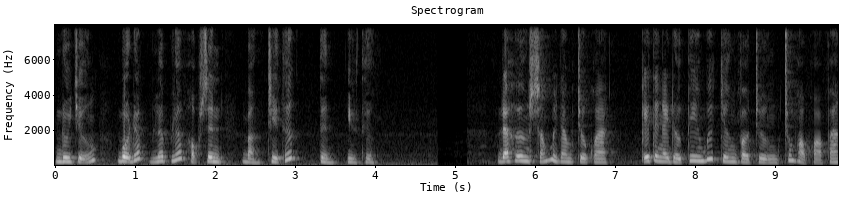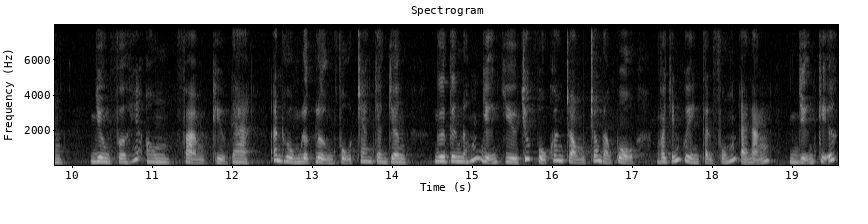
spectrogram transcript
nuôi dưỡng, bồi đắp lớp lớp học sinh bằng tri thức, tình yêu thương. Đã hơn 60 năm trôi qua, kể từ ngày đầu tiên bước chân vào trường Trung học Hòa Văn, nhưng với ông Phạm Kiều Đa, anh hùng lực lượng vũ trang nhân dân, người từng nắm giữ nhiều chức vụ quan trọng trong đảng bộ và chính quyền thành phố Đà Nẵng, những ký ức,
